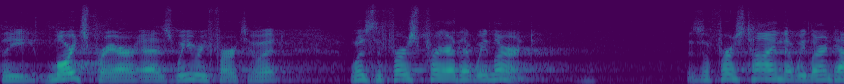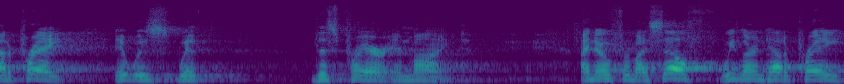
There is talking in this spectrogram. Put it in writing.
the Lord's Prayer, as we refer to it, was the first prayer that we learned. It was the first time that we learned how to pray. It was with this prayer in mind. I know for myself, we learned how to pray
